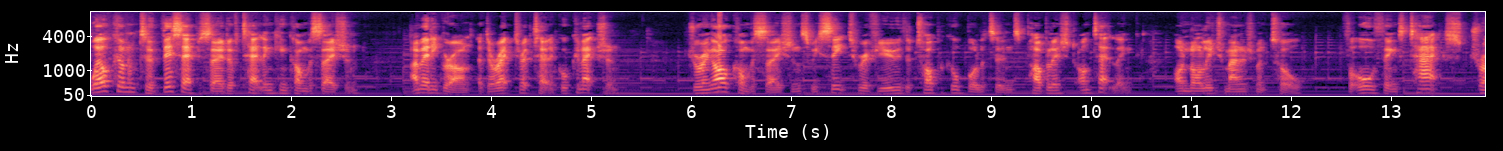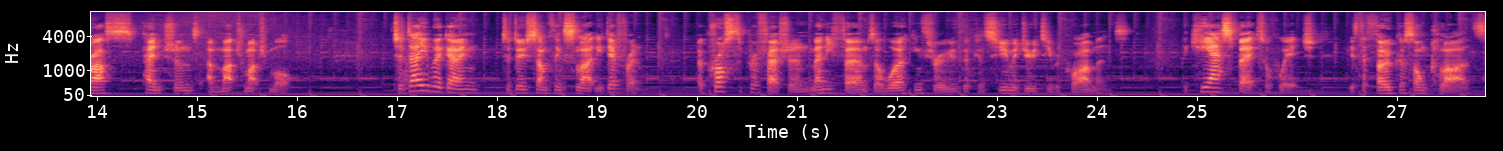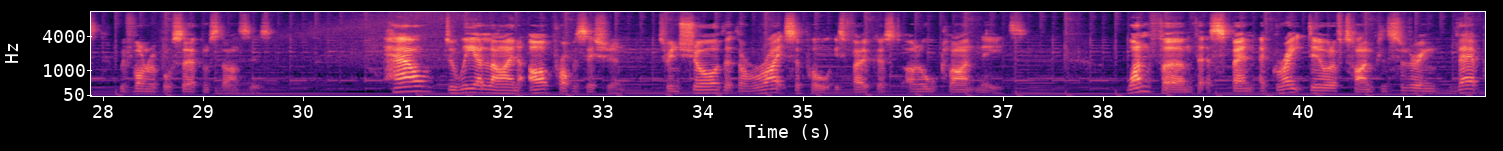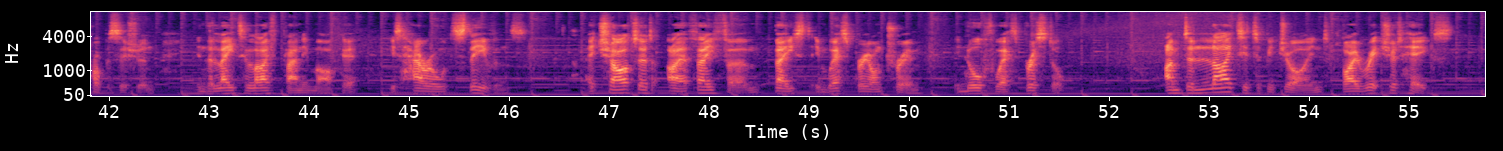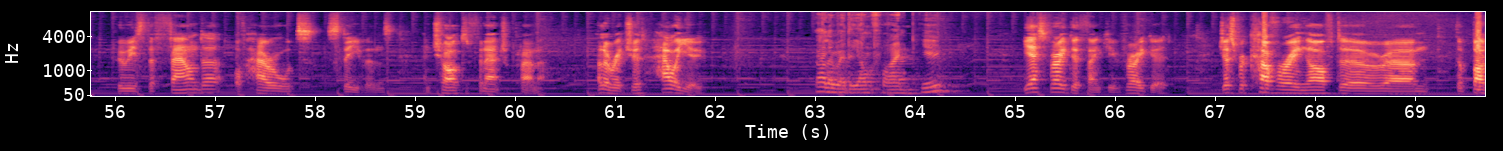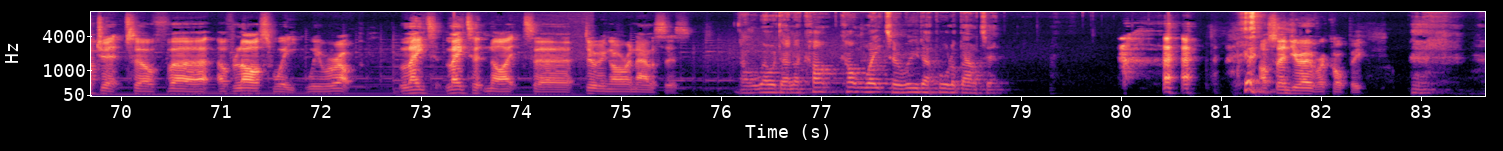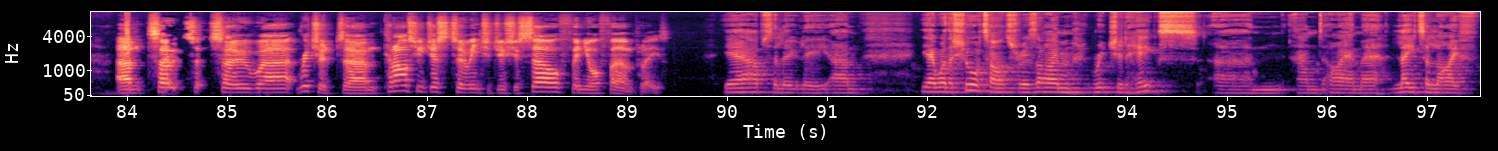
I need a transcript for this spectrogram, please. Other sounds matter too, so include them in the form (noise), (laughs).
Welcome to this episode of TechLink in Conversation. I'm Eddie Grant, a director at Technical Connection. During our conversations, we seek to review the topical bulletins published on TechLink, our knowledge management tool, for all things tax, trusts, pensions, and much, much more. Today, we're going to do something slightly different. Across the profession, many firms are working through the consumer duty requirements, the key aspect of which is the focus on clients with vulnerable circumstances. How do we align our proposition to ensure that the right support is focused on all client needs? One firm that has spent a great deal of time considering their proposition in the later life planning market is Harold Stephens, a chartered IFA firm based in Westbury on Trym in northwest Bristol. I'm delighted to be joined by Richard Higgs, who is the founder of Harold Stephens and chartered financial planner. Hello, Richard. How are you? Hello, Eddie. I'm fine. You? Yes, very good. Thank you. Very good. Just recovering after um, the budget of uh, of last week. We were up late late at night uh, doing our analysis. Oh, well done. I can't can't wait to read up all about it. (laughs) I'll send you over a copy. Um, so, so, so uh, Richard, um, can I ask you just to introduce yourself and your firm, please? Yeah, absolutely. Um, yeah, well, the short answer is I'm Richard Higgs, um, and I am a later life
